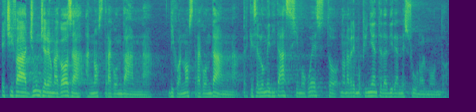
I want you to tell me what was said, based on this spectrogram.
E ci fa aggiungere una cosa a nostra condanna, dico a nostra condanna, perché se lo meditassimo questo non avremmo più niente da dire a nessuno al mondo,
